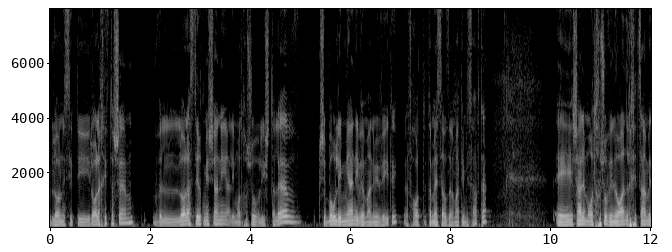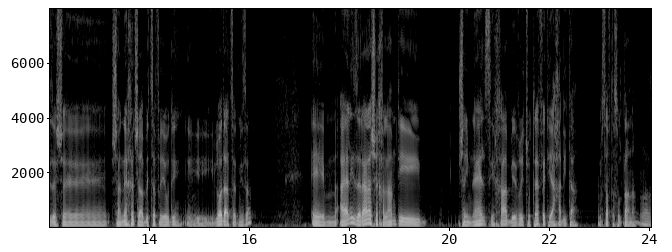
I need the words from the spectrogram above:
לא ניסיתי לא להחליף את השם ולא להסתיר את מי שאני, היה לי מאוד חשוב להשתלב, כשברור לי מי אני ומה אני מביא איתי, לפחות את המסר הזה למדתי מסבתא. אה, שהיה לי מאוד חשוב, היא נורא נלחיצה מזה ש... שהנכד שלה בית ספר יהודי, היא לא יודעת לצאת מזה. אמ, היה לי איזה לילה שחלמתי שאני מנהל שיחה בעברית שוטפת יחד איתה, עם סבתא סולטנה. וואלה.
